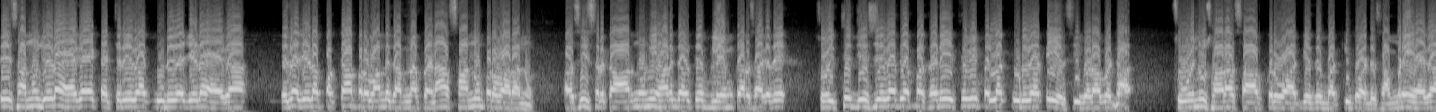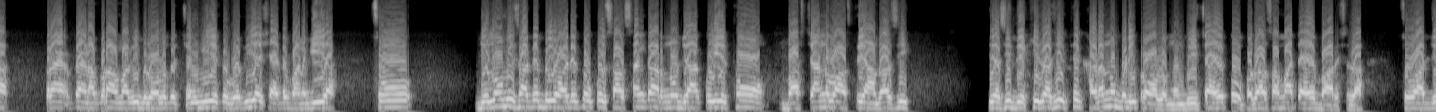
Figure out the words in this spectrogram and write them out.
ਤੇ ਸਾਨੂੰ ਜਿਹੜਾ ਹੈਗਾ ਇਹ ਕਚਰੇ ਦਾ, ਕੂੜੇ ਦਾ ਜਿਹੜਾ ਹੈਗਾ, ਇਹਦਾ ਜਿਹੜਾ ਪੱਕਾ ਪ੍ਰਬੰਧ ਕਰਨਾ ਪੈਣਾ ਸਾਨੂੰ ਪਰਿਵਾਰਾਂ ਨੂੰ। ਅਸੀਂ ਸਰਕਾਰ ਨੂੰ ਨਹੀਂ ਹਰ ਗੱਲ ਤੇ ਬਲੇਮ ਕਰ ਸਕਦੇ। ਸੋ ਇੱਥੇ ਜਿਸ ਜਗ੍ਹਾ ਤੇ ਆਪਾਂ ਖੜੇ, ਇੱਥੇ ਵੀ ਪਹਿਲਾਂ ਕੂੜੇ ਦਾ ਢੇਰ ਸੀ ਬੜਾ ਵੱਡਾ। ਸੋ ਇਹਨੂੰ ਸਾਰਾ ਸਾਫ਼ ਕਰਵਾ ਕੇ ਤੇ ਬਾਕੀ ਤੁਹਾਡੇ ਸਾਹਮਣੇ ਹੈਗਾ। ਭਰਾ- ਭੈਣਾਂ ਭਰਾਵਾਂ ਦੀ ਬਦੌਲਤ ਚੰਗੀ ਇੱਕ ਵਧੀਆ ਸ਼ੈੱਡ ਬਣ ਗਈ ਆ। ਸੋ ਜਦੋਂ ਵੀ ਸਾਡੇ ਬਜਵਾੜੇ ਤੋਂ ਕੋਈ satsang ਘਰ ਨੂੰ ਜਾਂ ਕੋਈ ਇੱਥੋਂ ਬੱਸ ਚੜ੍ਹਨ ਵਾਸਤੇ ਆਂਦਾ ਸੀ ਤੇ ਅਸੀਂ ਦੇਖੀਦਾ ਸੀ ਇੱਥੇ ਖੜਨ ਨੂੰ ਬੜੀ ਪ੍ਰੋਬਲਮ ਹੁੰਦੀ ਚਾਹੇ ਧੁੱਪ ਦਾ ਸਮਾਂ ਚਾਹੇ ਬਾਰਿਸ਼ ਦਾ। ਸੋ ਅੱਜ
